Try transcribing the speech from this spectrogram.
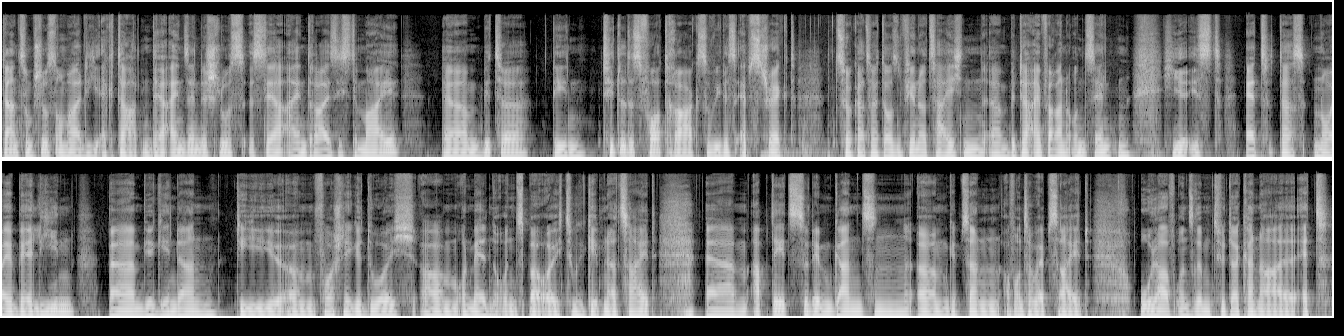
Dann zum Schluss nochmal die Eckdaten. Der Einsendeschluss ist der 31. Mai. Ähm, bitte den Titel des Vortrags sowie des Abstract, circa 2400 Zeichen, äh, bitte einfach an uns senden. Hier ist at das neue Berlin. Äh, wir gehen dann die ähm, Vorschläge durch ähm, und melden uns bei euch zu gegebener Zeit. Ähm, Updates zu dem Ganzen ähm, gibt es dann auf unserer Website oder auf unserem Twitter-Kanal at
